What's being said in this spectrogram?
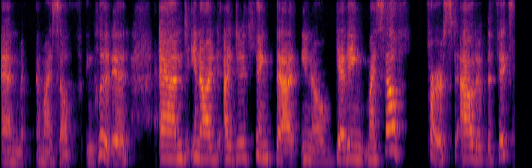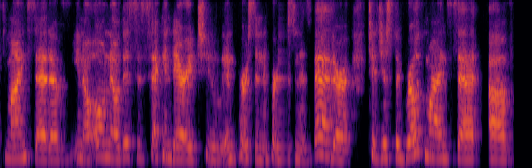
and and myself included. And you know, I I do think that you know, getting myself first out of the fixed mindset of, you know, oh no, this is secondary to in-person, in-person is better, to just the growth mindset of,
